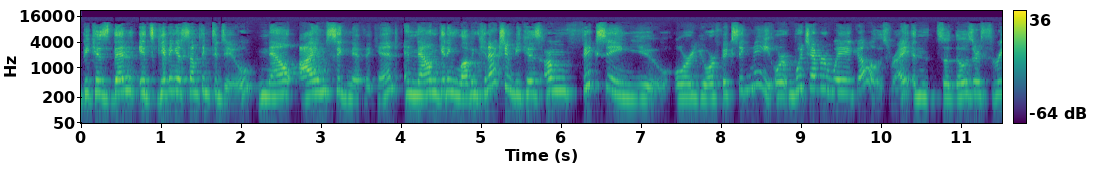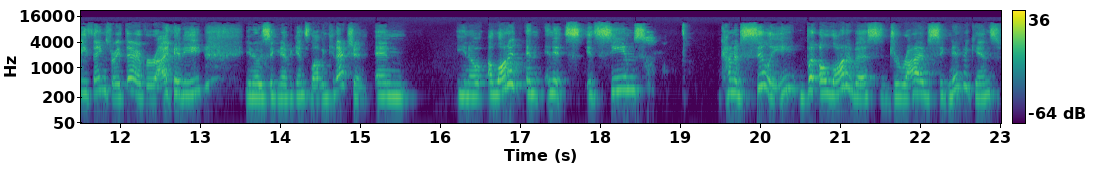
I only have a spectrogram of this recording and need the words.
because then it's giving us something to do. Now I'm significant and now I'm getting love and connection because I'm fixing you or you're fixing me or whichever way it goes, right? And so those are three things right there variety, you know, significance, love, and connection. And, you know, a lot of, and, and it's, it seems kind of silly, but a lot of us derive significance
